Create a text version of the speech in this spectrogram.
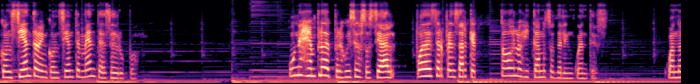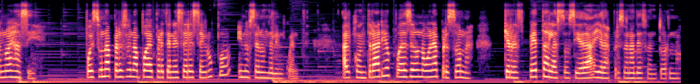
consciente o inconscientemente a ese grupo. Un ejemplo de prejuicio social puede ser pensar que todos los gitanos son delincuentes, cuando no es así, pues una persona puede pertenecer a ese grupo y no ser un delincuente. Al contrario, puede ser una buena persona, que respeta a la sociedad y a las personas de su entorno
